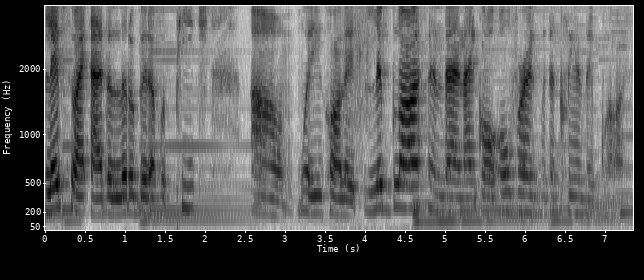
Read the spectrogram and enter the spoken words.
lip so I add a little bit of a peach um, what do you call it, lip gloss and then I go over it with a clear lip gloss.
